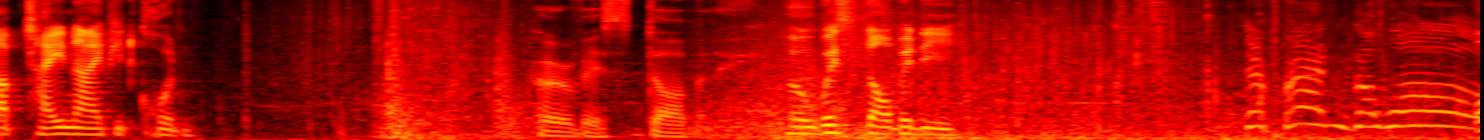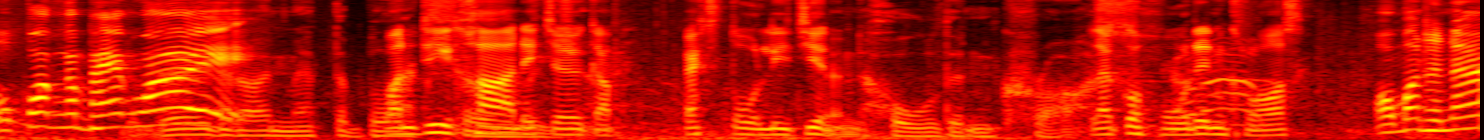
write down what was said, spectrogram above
รับใช้นายผิดคน Hervis Daubeny. เฮ Defend the wall! ปกป้องกำแพง The ไว้ day that I met the วันที่ข้า Blackstone ได้เจอกับ Legion Backstone Legion and Holden Cross. แล้วก็ Holden Cross ออกมาเถอะนะ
